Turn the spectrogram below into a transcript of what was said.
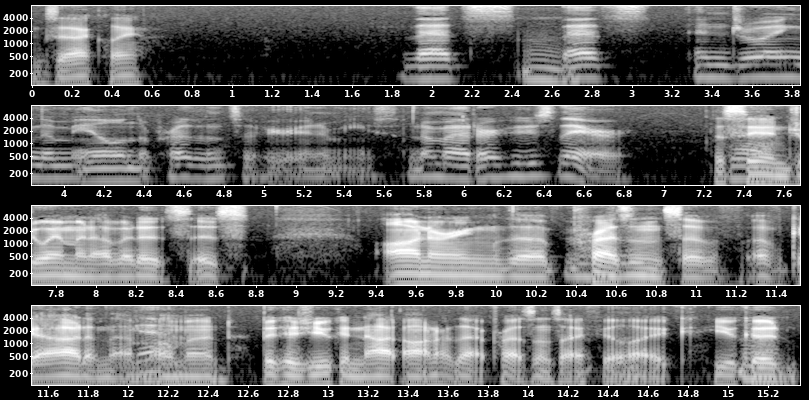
Exactly. that's Mm. that's enjoying the meal in the presence of your enemies, no matter who's there. It's the enjoyment of it. It's it's honoring the Mm-hmm. Mhm. presence of, of God in that Yeah. moment because you cannot honor that presence. I feel like you Mm. could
